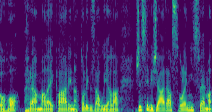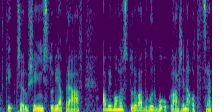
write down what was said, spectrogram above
toho hra Malé Kláry natolik zaujala, že si vyžádal svolení své matky k přerušení studia práv, aby mohl studovat hudbu u Klářina otce.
